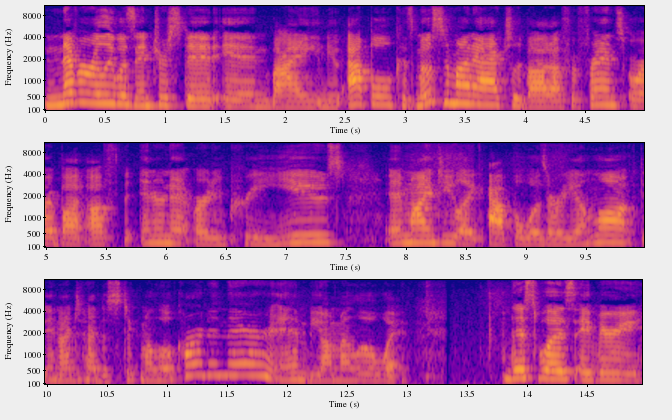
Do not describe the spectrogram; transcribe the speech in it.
never really was interested in buying a new Apple because most of mine I actually bought off of friends or I bought off the internet already pre-used. And mind you, like Apple was already unlocked and I just had to stick my little card in there and be on my little way. This was a very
